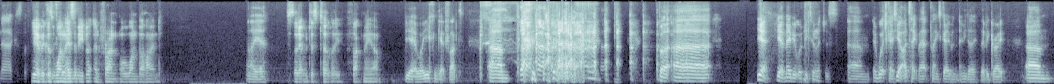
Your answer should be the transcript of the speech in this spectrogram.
Nah, because the Yeah, because one has to be in front or one behind. Oh yeah, So that would just totally fuck me up. yeah. Well, you can get fucked. Um, but uh, yeah, yeah. Maybe it would be two inches. Um, in which case, yeah, I'd take that playing Skaven any day. That'd be great. Um,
